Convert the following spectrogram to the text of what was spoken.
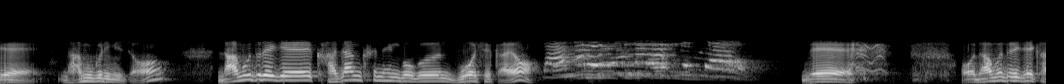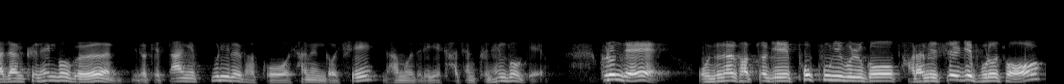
예, 나무 그림이죠. 나무들에게 가장 큰 행복은 무엇일까요? 네. 어, 나무들에게 가장 큰 행복은 이렇게 땅에 뿌리를 받고 사는 것이 나무들에게 가장 큰 행복이에요. 그런데 어느 날 갑자기 폭풍이 불고 바람이 세게 불어서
